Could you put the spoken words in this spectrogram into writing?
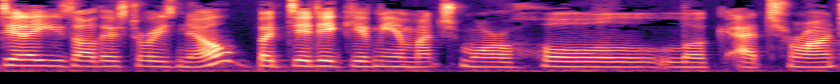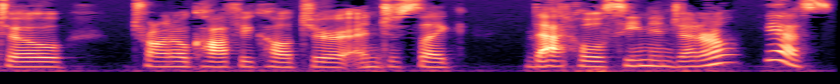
did I use all their stories? No, but did it give me a much more whole look at Toronto, Toronto coffee culture, and just like that whole scene in general? Yes.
